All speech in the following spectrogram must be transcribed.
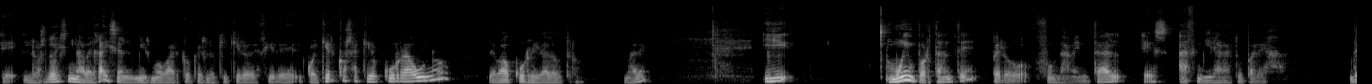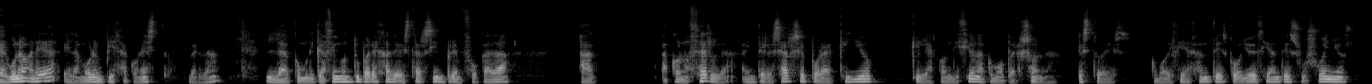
eh, los dos navegáis en el mismo barco, que es lo que quiero decir. Eh, cualquier cosa que ocurra a uno le va a ocurrir al otro. ¿Vale? Y muy importante, pero fundamental, es admirar a tu pareja. De alguna manera, el amor empieza con esto, ¿verdad? La comunicación con tu pareja debe estar siempre enfocada a, conocerla, a interesarse por aquello que le acondiciona como persona. Esto es, como decías antes, como yo decía antes, sus sueños,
